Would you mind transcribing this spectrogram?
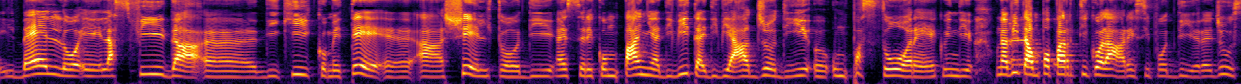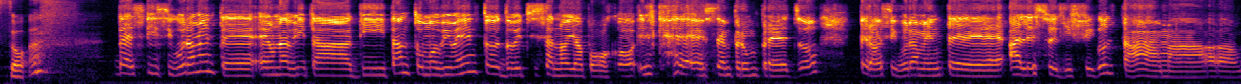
il bello e la sfida eh, di chi come te eh, ha scelto di essere compagna di vita e di viaggio di uh, un pastore, quindi una vita un po' particolare si può dire, giusto? Beh sì, sicuramente è una vita di tanto movimento dove ci si annoia poco, il che è sempre un pregio, però sicuramente ha le sue difficoltà, ma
